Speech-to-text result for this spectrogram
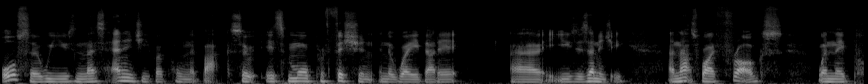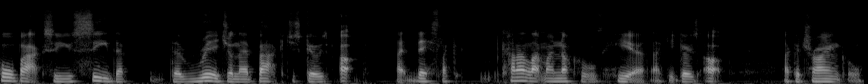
Also, we're using less energy by pulling it back, so it's more proficient in the way that it uh, it uses energy, and that's why frogs, when they pull back, so you see the the ridge on their back just goes up like this, like kind of like my knuckles here, like it goes up like a triangle.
